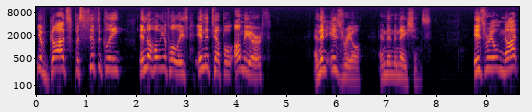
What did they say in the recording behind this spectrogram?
You have God specifically in the holy of holies, in the temple, on the earth, and then Israel, and then the nations. Israel not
